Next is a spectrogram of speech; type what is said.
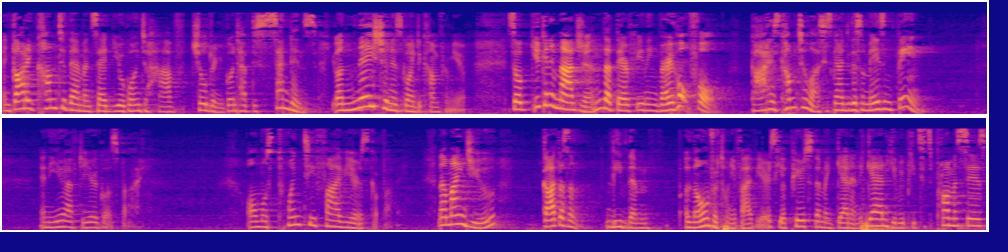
And God had come to them and said, you're going to have children. You're going to have descendants. Your nation is going to come from you. So you can imagine that they're feeling very hopeful. God has come to us. He's going to do this amazing thing. And year after year goes by. Almost 25 years go by. Now mind you, God doesn't leave them alone for 25 years. He appears to them again and again. He repeats his promises.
